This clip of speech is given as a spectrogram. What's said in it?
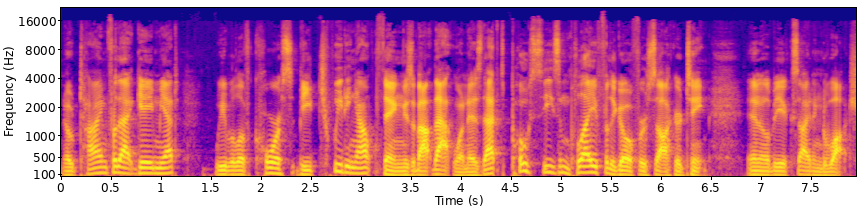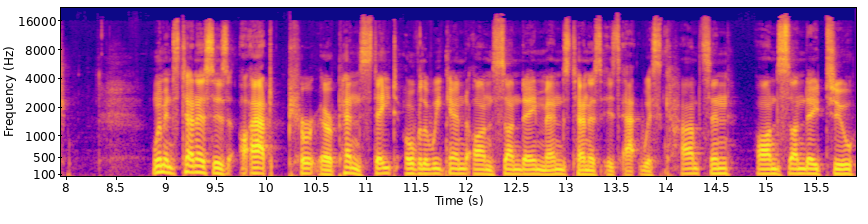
No time for that game yet. We will, of course, be tweeting out things about that one as that's postseason play for the Gophers soccer team, and it'll be exciting to watch. Women's tennis is at Penn State over the weekend on Sunday. Men's tennis is at Wisconsin on Sunday, too.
